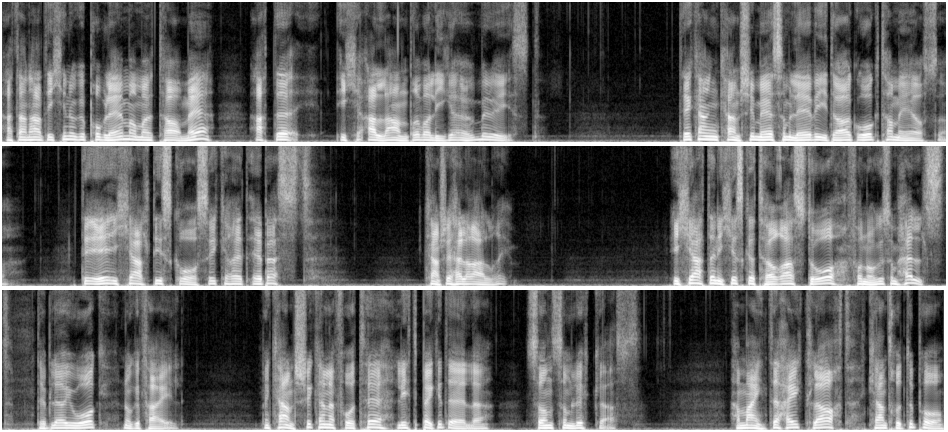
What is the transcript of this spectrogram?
at han hadde ikke noe problemer med å ta med at ikke alle andre var like overbevist. Det kan kanskje vi som lever i dag òg ta med oss. Det er ikke alltid skråsikkerhet er best. Kanskje heller aldri. Ikke at en ikke skal tørre å stå for noe som helst, det blir jo òg noe feil, men kanskje kan en få til litt begge deler, sånn som Lukas. Han mente helt klart hva han trodde på,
